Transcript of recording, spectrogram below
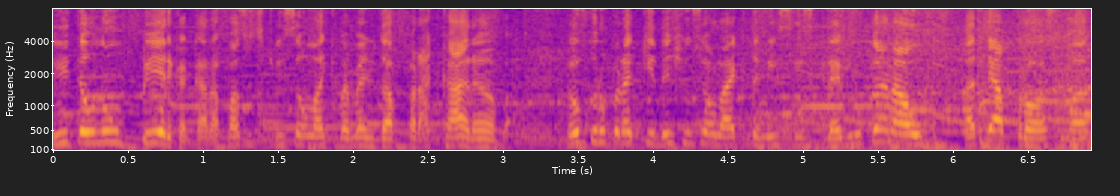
Então não perca, cara. Faça inscrição lá que vai me ajudar pra caramba. Eu fico por aqui, deixa o seu like também, se inscreve no canal. Até a próxima.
